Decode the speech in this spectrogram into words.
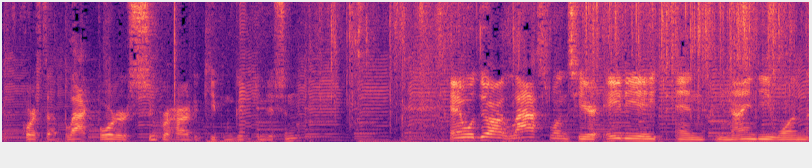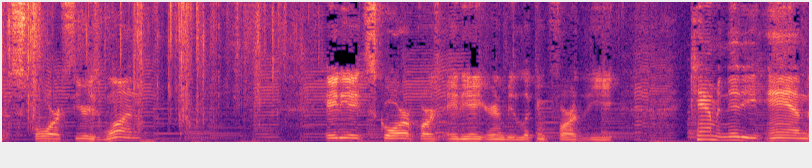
Of course, that black border is super hard to keep in good condition. And we'll do our last ones here, 88 and 91 score, Series 1. 88 score, of course, 88, you're going to be looking for the Caminiti and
